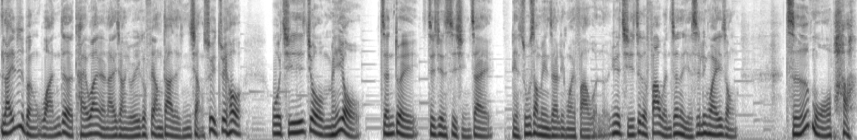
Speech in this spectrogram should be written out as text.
来日本玩的台湾人来讲，有一个非常大的影响。所以最后我其实就没有针对这件事情在脸书上面再另外发文了，因为其实这个发文真的也是另外一种折磨吧，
